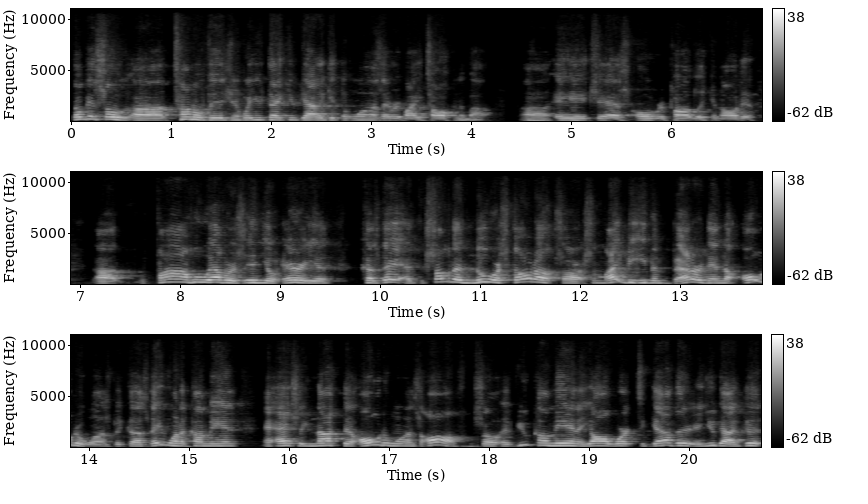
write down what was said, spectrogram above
don't get so uh, tunnel vision where you think you got to get the ones everybody talking about. Uh, mm-hmm. AHS, Old Republic, and all that. Uh, find whoever's in your area because they some of the newer startups are some might be even better than the older ones because they want to come in and actually knock the older ones off. So if you come in and y'all work together and you got good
